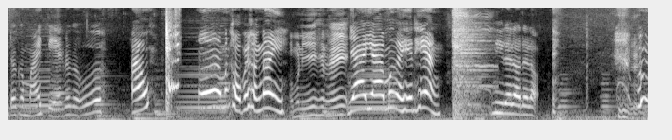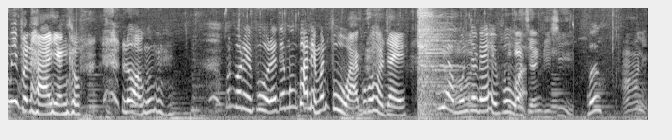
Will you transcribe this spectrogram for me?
เดี๋ยวก็ไม้แตกเดี๋ยวก็เออเอาเออมันเข้าไปข้างในเอาวันนี้เฮ็ดให้อยาอยามึงอะเฮ็ดแห้งนี่ได้แล้วได้แล้วมึงมีปัญหาหยังครับหลอกมึงมันบ่ได้ฟูแล้วแต่มึงพันให้มันฟูอะกูบ่เข้าใจเหี้ยหมุนจังได้ให้ฟูฟัอะงเสียงดีซี่เบิ่งเอ๋อนี่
